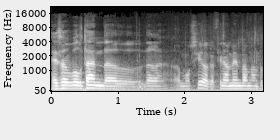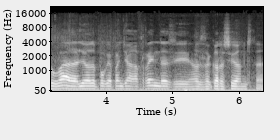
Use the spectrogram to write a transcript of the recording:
És al voltant del, de la moció que finalment vam aprovar, d'allò de poder penjar les rendes i les declaracions de,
